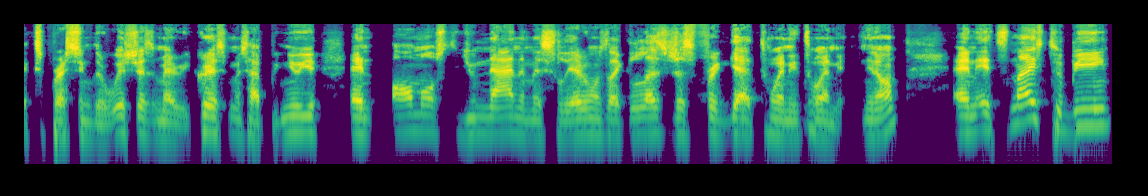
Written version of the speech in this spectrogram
expressing their wishes, Merry Christmas, Happy New Year, and almost unanimously, everyone's like, let's just forget 2020. You know, and it's nice to be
